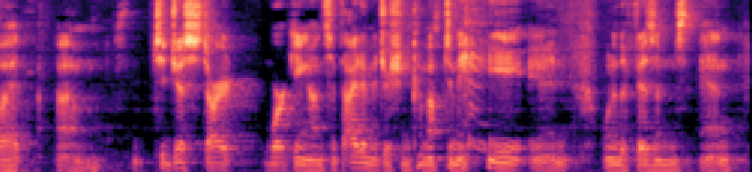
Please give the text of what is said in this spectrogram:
But um, to just start working on something, I had a magician come up to me in one of the FISMs, and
